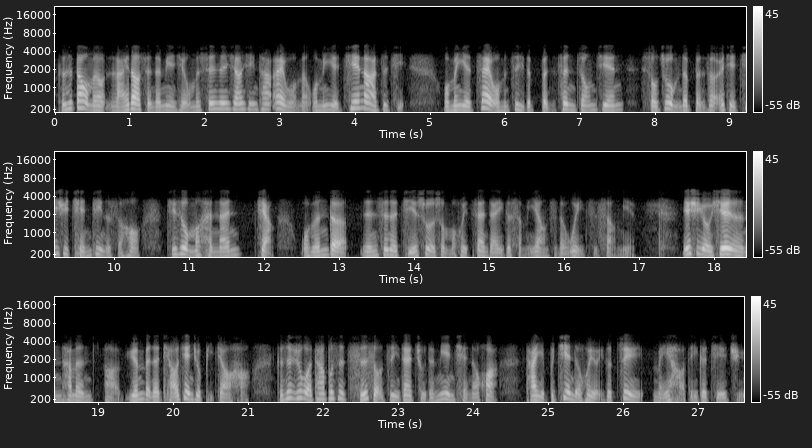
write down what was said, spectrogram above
可是当我们来到神的面前，我们深深相信他爱我们，我们也接纳自己，我们也在我们自己的本分中间守住我们的本分，而且继续前进的时候，其实我们很难讲我们的人生的结束的时候，我们会站在一个什么样子的位置上面。也许有些人他们啊原本的条件就比较好，可是如果他不是持守自己在主的面前的话，他也不见得会有一个最美好的一个结局。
